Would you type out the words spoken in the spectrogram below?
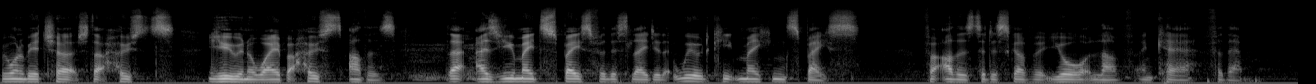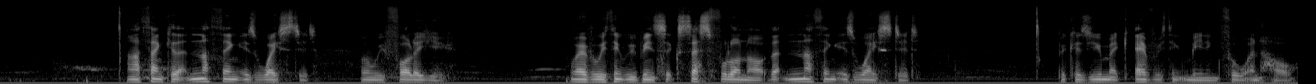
We want to be a church that hosts you in a way, but hosts others. That as you made space for this lady, that we would keep making space for others to discover your love and care for them. And I thank you that nothing is wasted when we follow you. Wherever we think we've been successful or not, that nothing is wasted because you make everything meaningful and whole.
